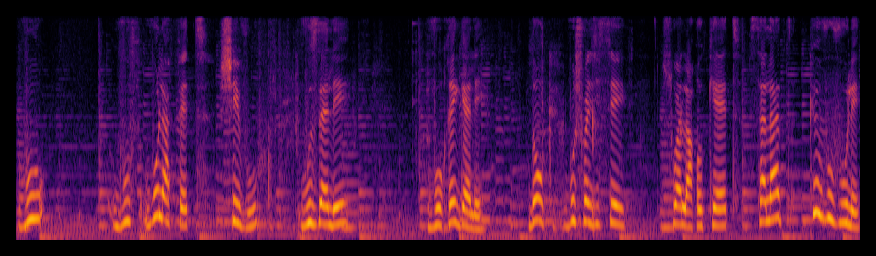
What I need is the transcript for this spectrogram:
Vous, la faites chez vous, vous allez vous régaler. Donc, vous choisissez soit la roquette, salade que vous voulez.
